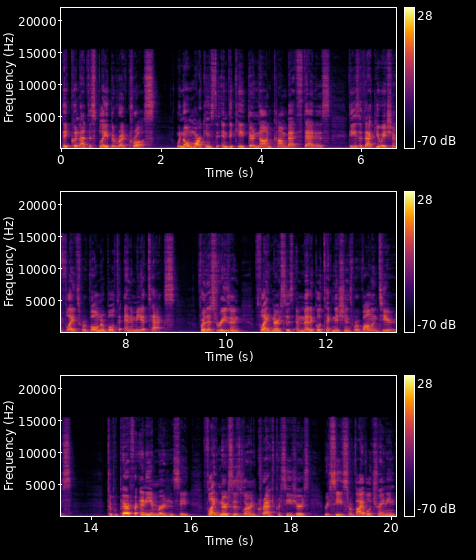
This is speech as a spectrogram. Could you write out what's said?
they could not display the Red Cross. With no markings to indicate their non combat status, these evacuation flights were vulnerable to enemy attacks. For this reason, flight nurses and medical technicians were volunteers. To prepare for any emergency, flight nurses learned crash procedures receive survival training,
